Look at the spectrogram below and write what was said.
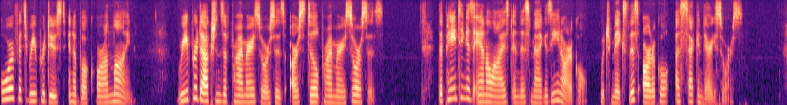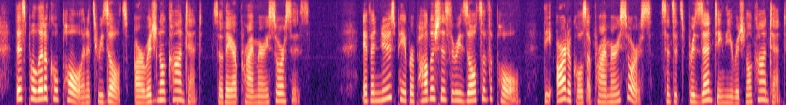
or if it's reproduced in a book or online. Reproductions of primary sources are still primary sources. The painting is analyzed in this magazine article, which makes this article a secondary source. This political poll and its results are original content, so they are primary sources. If a newspaper publishes the results of the poll, the article's a primary source, since it's presenting the original content.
